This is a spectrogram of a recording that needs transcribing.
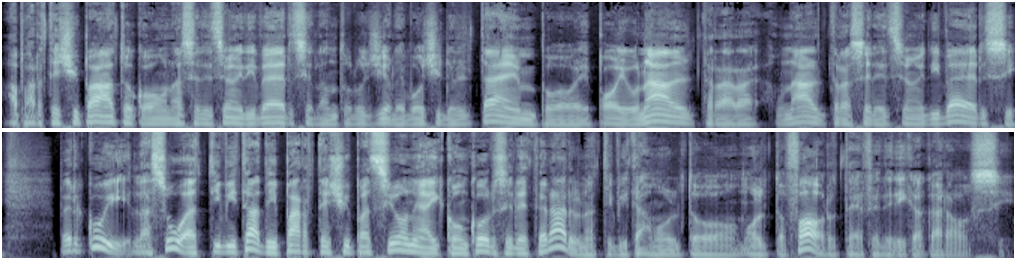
Ha partecipato con una selezione di versi all'antologia Le voci del tempo e poi un'altra, un'altra selezione di versi, per cui la sua attività di partecipazione ai concorsi letterari è un'attività molto, molto forte, Federica Carossi.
